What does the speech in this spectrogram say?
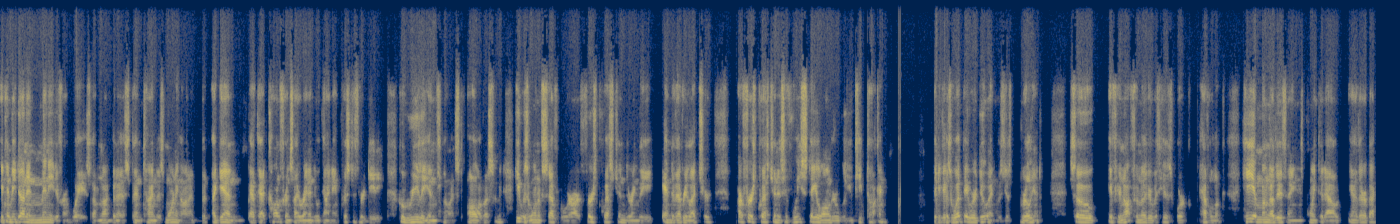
It can be done in many different ways. I'm not going to spend time this morning on it, but again, at that conference, I ran into a guy named Christopher Dede, who really influenced all of us. I mean, he was one of several where our first question during the end of every lecture, our first question is, if we stay longer, will you keep talking? Because what they were doing was just brilliant. So if you're not familiar with his work, have a look. He, among other things, pointed out, you know, there are about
